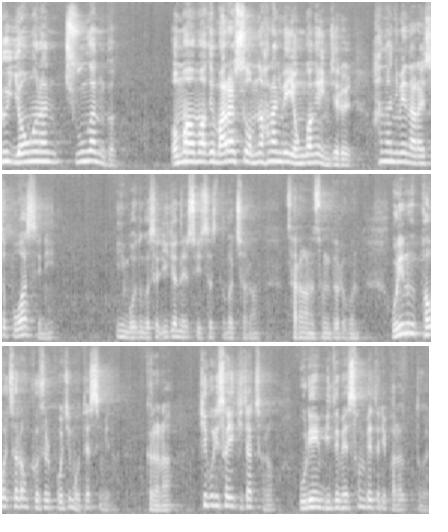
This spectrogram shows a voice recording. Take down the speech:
그 영원한 중한 것, 어마어마하게 말할 수 없는 하나님의 영광의 임재를 하나님의 나라에서 보았으니 이 모든 것을 이겨낼 수 있었던 것처럼 사랑하는 성도 여러분, 우리는 바울처럼 그것을 보지 못했습니다. 그러나 히브리서의 기자처럼 우리의 믿음의 선배들이 바라봤던 것.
